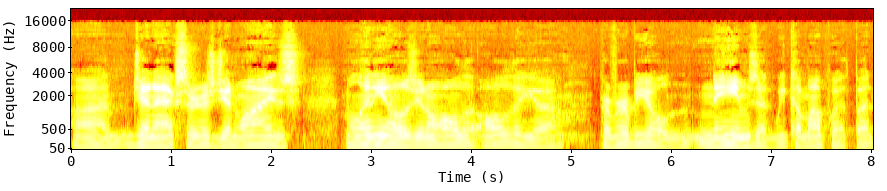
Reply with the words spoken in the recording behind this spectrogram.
Uh, Gen Xers, Gen Ys, millennials, you know, all the all the uh, proverbial names that we come up with. But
